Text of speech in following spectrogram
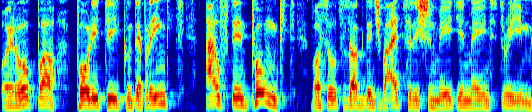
Europapolitik und er bringt auf den Punkt, was sozusagen den schweizerischen Medien-Mainstream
